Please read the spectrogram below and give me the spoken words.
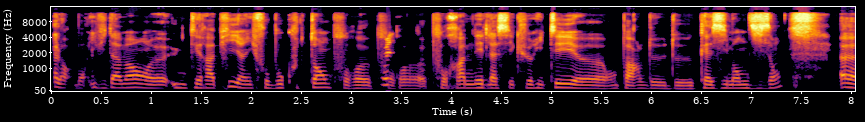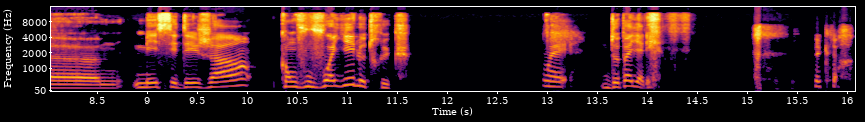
Alors, bon, évidemment, euh, une thérapie, hein, il faut beaucoup de temps pour, euh, pour, euh, pour ramener de la sécurité. euh, on parle de, de quasiment 10 ans. Euh, mais c'est déjà, quand vous voyez le truc, Ouais, de pas y aller. d'accord.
